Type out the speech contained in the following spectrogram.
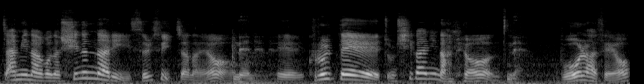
짬이 나거나 쉬는 날이 있을 수 있잖아요. 네네네. 예, 그럴 때 좀 시간이 나면 네. 뭘 하세요?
